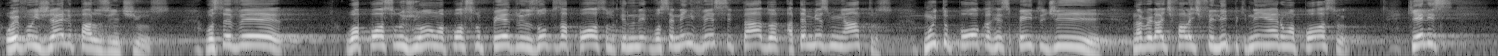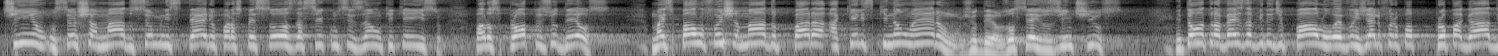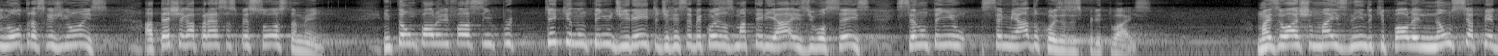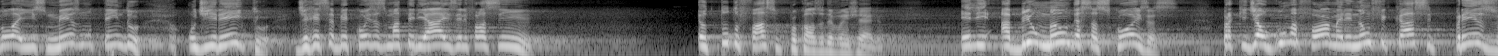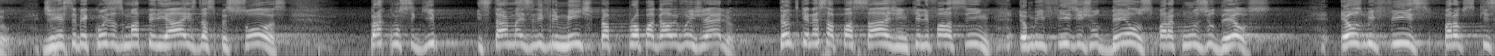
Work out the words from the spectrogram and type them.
o evangelho para os gentios. Você vê o apóstolo João, o apóstolo Pedro e os outros apóstolos, que você nem vê citado, até mesmo em Atos, muito pouco a respeito de, na verdade, fala de Felipe, que nem era um apóstolo, que eles tinham o seu chamado, o seu ministério para as pessoas da circuncisão. O que, que é isso? Para os próprios judeus. Mas Paulo foi chamado para aqueles que não eram judeus, ou seja, os gentios. Então, através da vida de Paulo, o evangelho foi propagado em outras regiões, até chegar para essas pessoas também. Então, Paulo ele fala assim: por que, que eu não tenho direito de receber coisas materiais de vocês, se eu não tenho semeado coisas espirituais? Mas eu acho mais lindo que Paulo ele não se apegou a isso, mesmo tendo o direito de receber coisas materiais, ele fala assim: eu tudo faço por causa do Evangelho ele abriu mão dessas coisas para que de alguma forma ele não ficasse preso de receber coisas materiais das pessoas para conseguir estar mais livremente para propagar o evangelho, Tanto que é nessa passagem que ele fala assim: Eu me fiz de judeus para com os judeus, eu me fiz para os que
